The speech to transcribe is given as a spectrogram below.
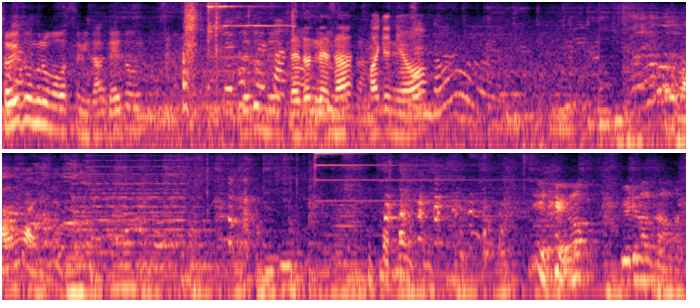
저희 돈으로 먹었습니다. 내 돈. 내 돈 내 돈, 내산. 내- 내돈내산 내돈내산. 확인요. 많은 거 아니지? 이거 요리 방송 안 봤어.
